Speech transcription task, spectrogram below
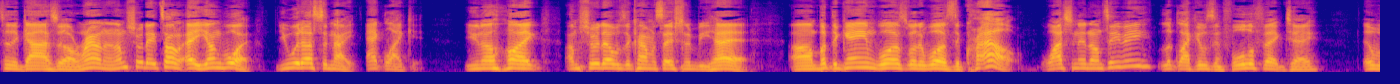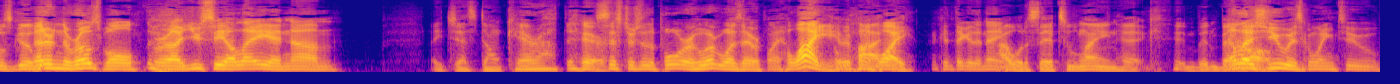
to the guys that are around, and I'm sure they told him, "Hey, young boy, you with us tonight? Act like it." You know, like I'm sure that was a conversation to be had. Um, but the game was what it was. The crowd watching it on TV looked like it was in full effect. Jay, it was good. Better than the Rose Bowl for uh, UCLA and um, They just don't care out there. Sisters of the Poor or whoever it was they were playing. Hawaii. They were playing Hawaii. Hawaii. I couldn't think of the name. I would have said Tulane. Heck, been better. off. LSU is going to.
